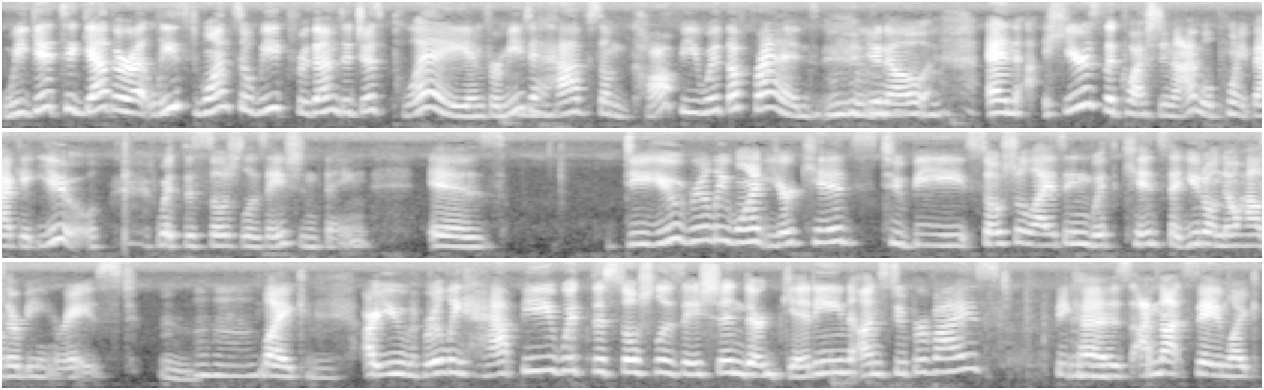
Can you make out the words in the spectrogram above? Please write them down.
We get together at least once a week for them to just play and for me to mm-hmm. have some coffee with a friend, you mm-hmm. know. Mm-hmm. And here's the question I will point back at you with the socialization thing is do you really want your kids to be socializing with kids that you don't know how they're being raised? Mm-hmm. Like, Mm. are you really happy with the socialization they're getting unsupervised? Because I'm not saying like,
